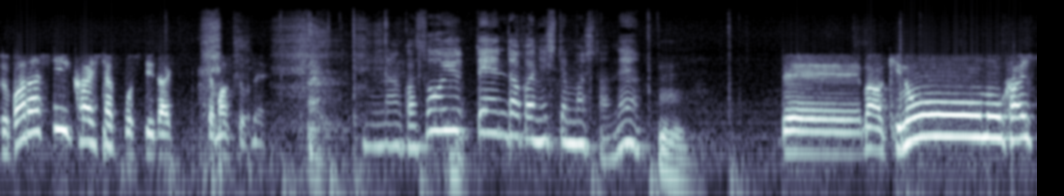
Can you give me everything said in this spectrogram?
素晴らしい解釈をしていただいてますよね。なんかそう言って円高にしてましたね。で、まあ昨日の解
